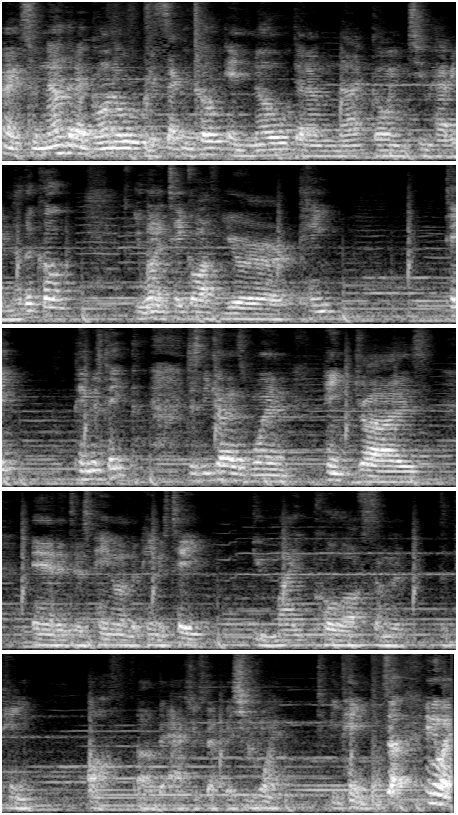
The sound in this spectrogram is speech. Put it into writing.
All right, so now that I've gone over with a second coat and know that I'm not going to have another coat, you want to take off your paint tape, painter's tape, just because when paint dries and if there's paint on the painter's tape, you might pull off some of the, the paint off of the actual stuff that you want to be painted. So anyway,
